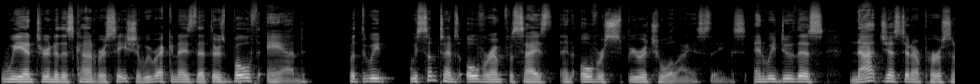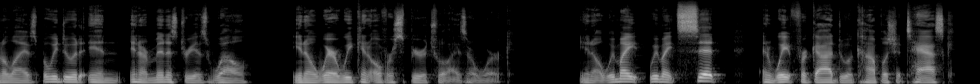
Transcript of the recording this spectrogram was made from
we enter into this conversation, we recognize that there's both and but we we sometimes overemphasize and over spiritualize things. And we do this not just in our personal lives but we do it in in our ministry as well you know where we can over spiritualize our work. You know we might we might sit and wait for god to accomplish a task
